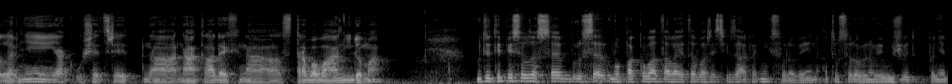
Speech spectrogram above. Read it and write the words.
levněji, jak ušetřit na nákladech na stravování doma? No ty typy jsou zase, budu se opakovat, ale je to vařit z těch základních surovin a tu surovinu využít úplně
